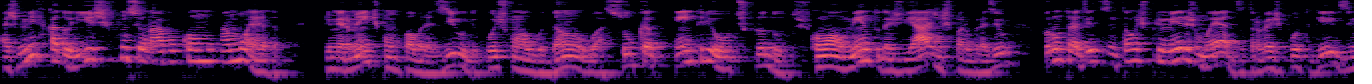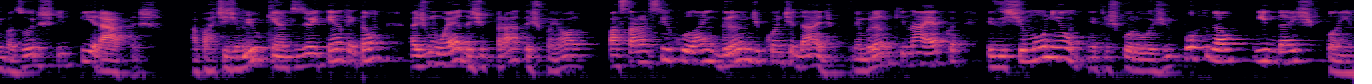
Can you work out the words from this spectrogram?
as mercadorias funcionavam como a moeda. Primeiramente com o pau-brasil, depois com o algodão, o açúcar, entre outros produtos. Com o aumento das viagens para o Brasil, foram trazidas então as primeiras moedas através de portugueses, invasores e piratas. A partir de 1580, então, as moedas de prata espanhola passaram a circular em grande quantidade, lembrando que na época existia uma união entre as coroas de Portugal e da Espanha.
